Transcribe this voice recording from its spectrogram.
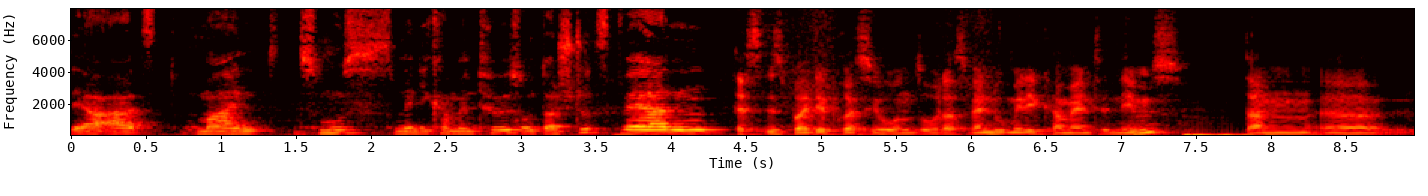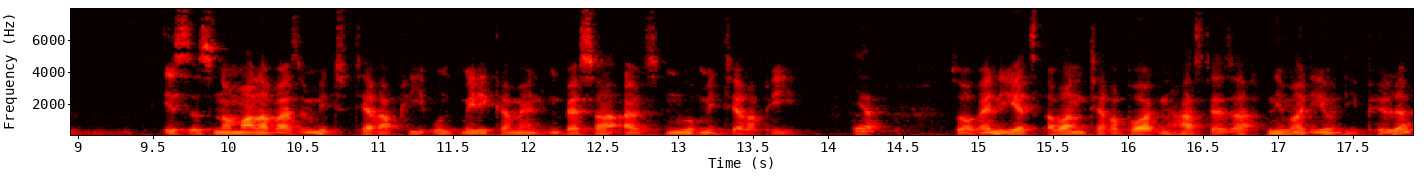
der Arzt meint, es muss medikamentös unterstützt werden. Es ist bei Depressionen so, dass wenn du Medikamente nimmst, dann äh, ist es normalerweise mit Therapie und Medikamenten besser als nur mit Therapie. Ja. So, wenn du jetzt aber einen Therapeuten hast, der sagt, nimm mal die und die Pille,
